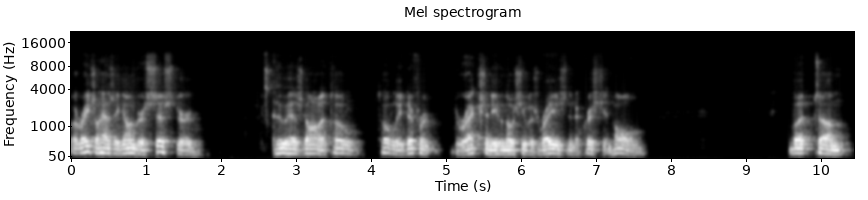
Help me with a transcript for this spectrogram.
But Rachel has a younger sister who has gone a total, totally different direction, even though she was raised in a Christian home. But um,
